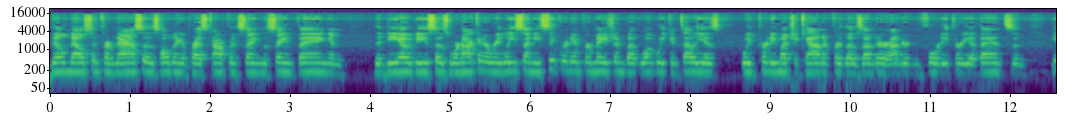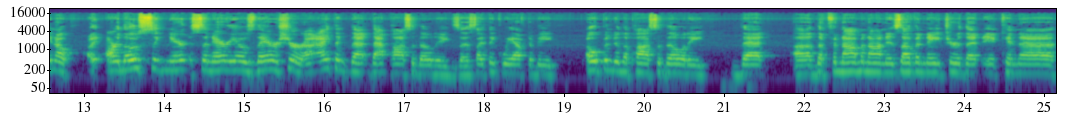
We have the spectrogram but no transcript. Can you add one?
Bill Nelson from NASA is holding a press conference saying the same thing, and the DoD says we're not going to release any secret information, but what we can tell you is we pretty much accounted for those under 143 events. And you know, are those scenarios there? Sure, I think that that possibility exists. I think we have to be open to the possibility that uh, the phenomenon is of a nature that it can uh,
